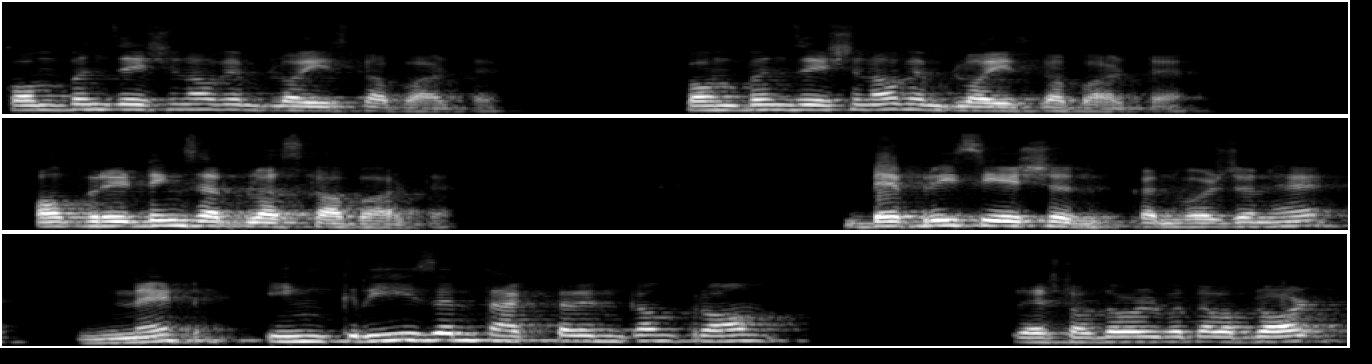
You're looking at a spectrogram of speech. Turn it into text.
कॉम्पनसेशन ऑफ़ एम्प्लॉयज़ का पार्ट है। कॉम्पनसेशन ऑफ़ एम्प्लॉयज़ का पार्ट है। ऑपरेटिंग सरप्लस का पार्ट है। डेप्रिसिएशन कन्वर्जन है। Net increase in factor income from rest of the world मतलब अब्रॉड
